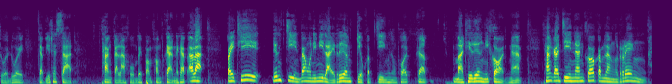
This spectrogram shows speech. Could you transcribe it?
ตัวด้วย กับยุทธศาสตร์ทางกลาโหมไปพร้อม ๆ กันนะครับเอาละไปที่เรื่องจีนบ้างวันนี้มีหลายเรื่องเกี่ยวกับจีนคุณสมพศครับ มาที่เรื่องนี้ก่อนนะครับ ทางการจีนนั้นก็กำลังเร่งข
